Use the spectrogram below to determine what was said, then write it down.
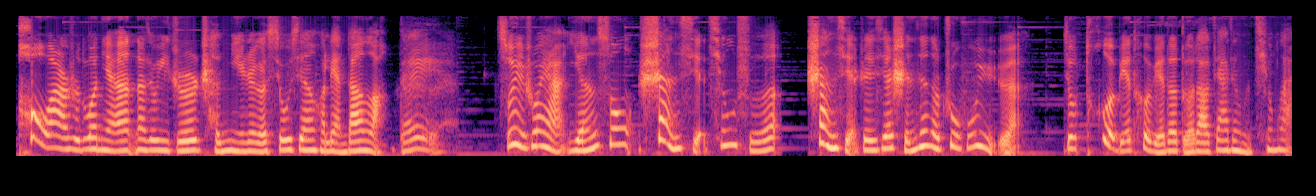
后二十多年那就一直沉迷这个修仙和炼丹了。对。所以说呀，严嵩善写青词，善写这些神仙的祝福语，就特别特别的得到嘉靖的青睐。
